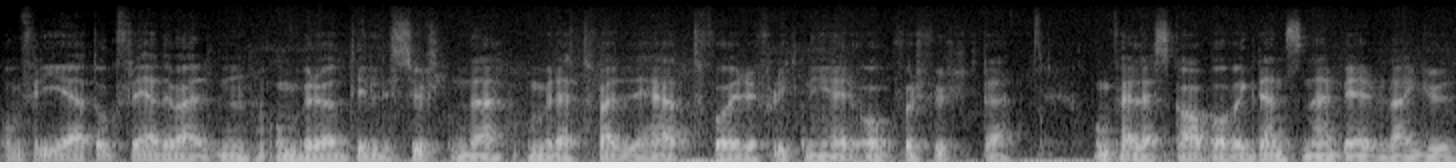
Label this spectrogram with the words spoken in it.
Om frihet og fred i verden, om brød til de sultne, om rettferdighet for flyktninger og forfulgte, om fellesskap over grensene ber vi deg, Gud.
